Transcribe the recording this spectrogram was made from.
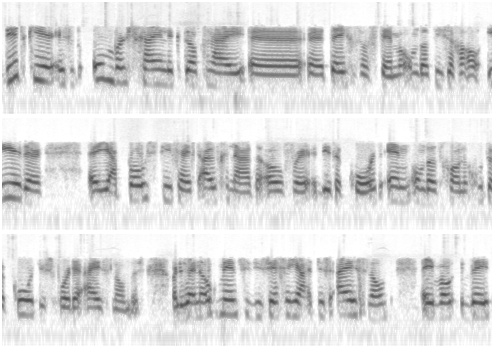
dit keer is het onwaarschijnlijk dat hij tegen zal stemmen, omdat hij zich al eerder eh, ja, positief heeft uitgelaten over dit akkoord. En omdat het gewoon een goed akkoord is voor de IJslanders. Maar er zijn ook mensen die zeggen, ja, het is IJsland. En je weet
